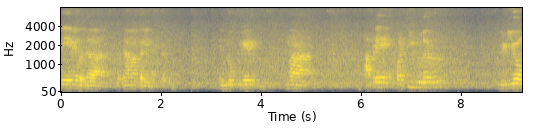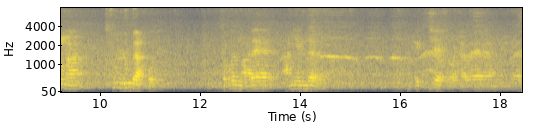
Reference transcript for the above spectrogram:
એ બધા, બધામાં કરી નાખ્યો. લુક ગ્રેડમાં આપણે પર્ટિક્યુલર વિડીયોમાં શું લુક રાખવો છે? સપોઝ મારે આની અંદર એક છે શોર્ટ હવે આની અંદર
